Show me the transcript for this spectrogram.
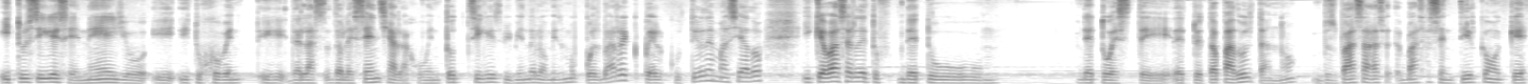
y tú sigues en ello y, tu juventud, de la adolescencia a la juventud sigues viviendo lo mismo, pues va a repercutir demasiado y qué va a ser de tu, de tu de tu este de tu etapa adulta no pues vas a vas a sentir como que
